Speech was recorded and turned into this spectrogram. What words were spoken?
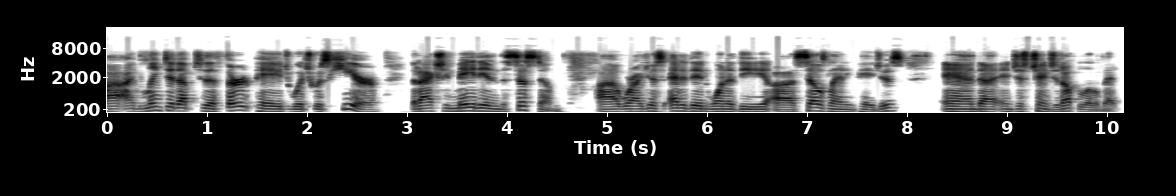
uh, I've linked it up to the third page, which was here, that I actually made in the system, uh, where I just edited one of the uh, sales landing pages and, uh, and just changed it up a little bit.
